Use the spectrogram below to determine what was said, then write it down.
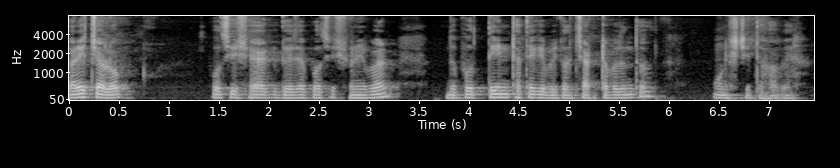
গাড়ি চালক, পঁচিশ এক দু হাজার পঁচিশ শনিবার দুপুর তিনটা থেকে বিকাল চারটা পর্যন্ত অনুষ্ঠিত হবে।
